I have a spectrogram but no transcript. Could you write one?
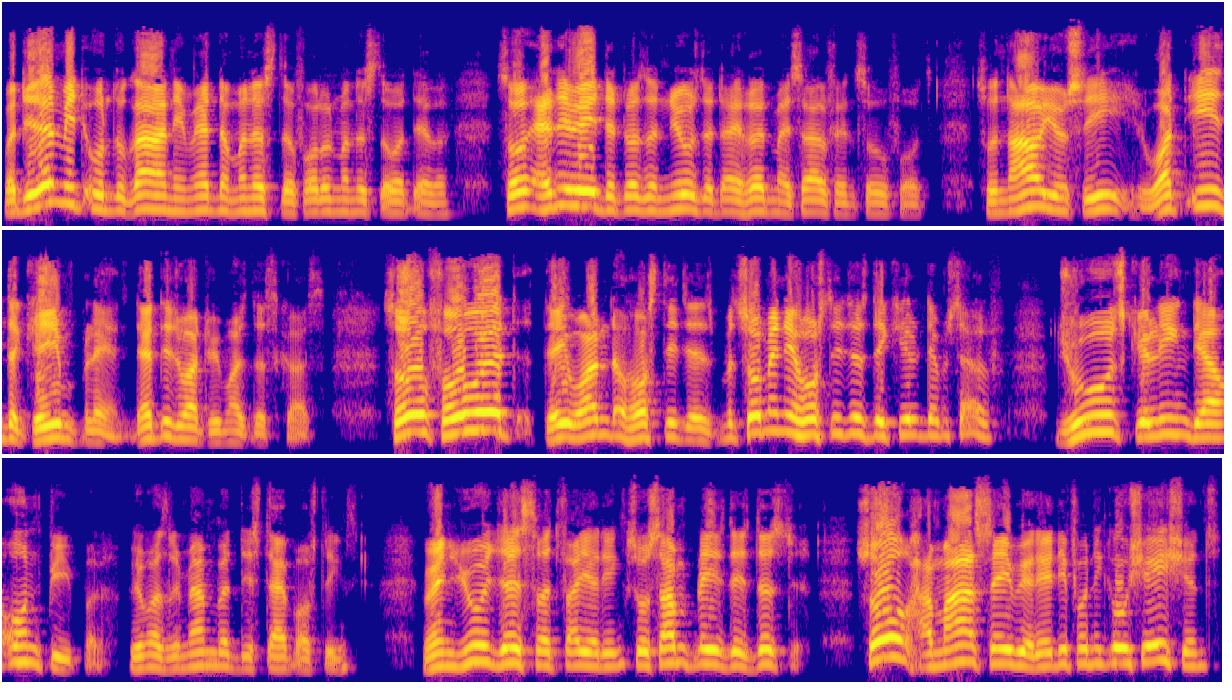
But he didn't meet Erdogan, he met the minister, foreign minister, whatever. So anyway, that was the news that I heard myself and so forth. So now you see, what is the game plan? That is what we must discuss. So forward, they want the hostages, but so many hostages they killed themselves. Jews killing their own people. We must remember this type of things. When you just start firing, so some place there's this. So Hamas say we're ready for negotiations.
